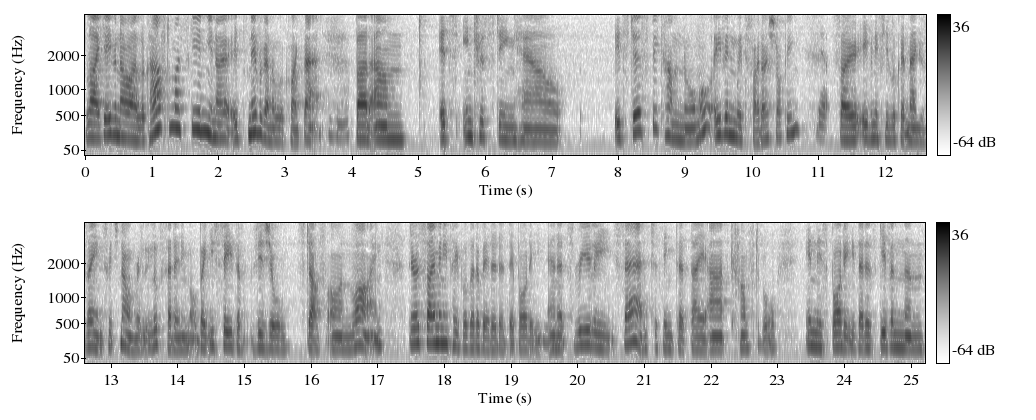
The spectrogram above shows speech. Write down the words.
Like, even though I look after my skin, you know, it's never going to look like that. Mm-hmm. But um, it's interesting how it's just become normal, even with photoshopping. Yeah. So even if you look at magazines, which no one really looks at anymore, but you see the visual stuff online, there are so many people that have edited their body, mm-hmm. and it's really sad to think that they aren't comfortable in this body that has given them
